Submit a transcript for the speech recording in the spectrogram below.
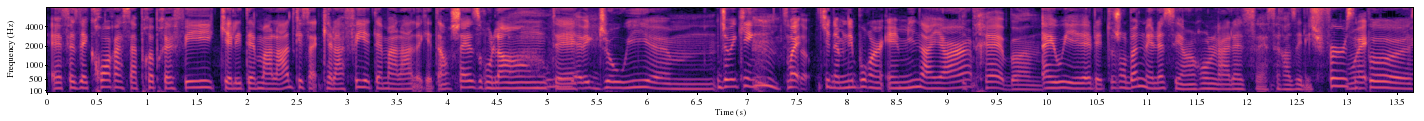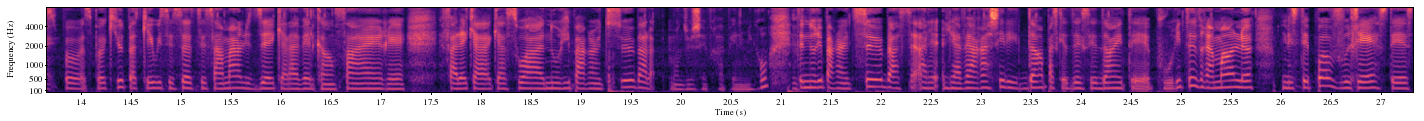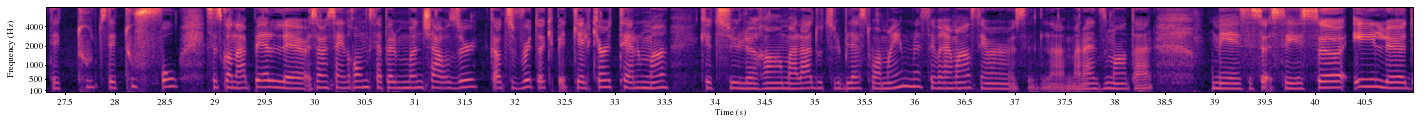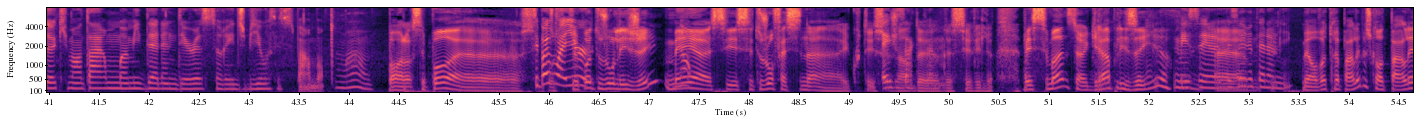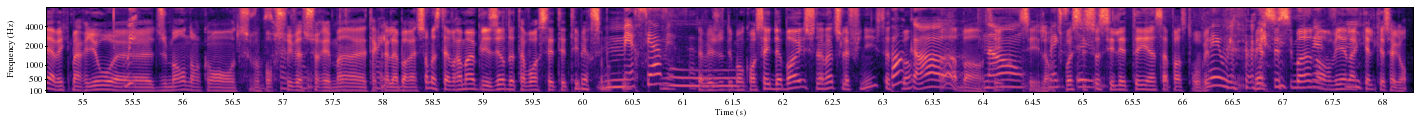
euh, faisait croire à sa propre fille qu'elle était malade, que, sa- que la fille était malade, qu'elle était en chaise roulante. Oui, Euh, avec Joey, euh, Joey King, C'est ouais, qui est nominée pour un Emmy d'ailleurs. très bonne. Eh oui, elle est toujours bonne, mais là, c'est un rôle, là, là s'est rasé les cheveux. C'est Ouais, pas, ouais. c'est pas, c'est pas cute parce que oui, c'est ça, sa mère lui disait qu'elle avait le cancer, il fallait qu'elle soit nourrie par un tube. Elle mon Dieu, j'ai frappé le micro. Elle était nourrie par un tube, elle, lui avait arraché les dents parce qu'elle disait que ses dents étaient pourries. Tu sais, vraiment, là, mais c'était pas vrai, c'était, c'était tout, c'était tout faux. C'est ce qu'on appelle, euh, c'est un syndrome qui s'appelle Munchausen. Quand tu veux t'occuper de quelqu'un tellement que tu le rends malade ou tu le blesses toi-même, c'est vraiment, c'est un, c'est de la maladie mentale. Mais c'est ça, c'est ça. Et le documentaire Mommy Dead and Dearest sur HBO, c'est super bon. Wow. Bon, alors c'est pas, euh, C'est pas joyeux. C'est pas toujours léger, mais euh, c'est c'est toujours fascinant à écouter ce genre de, de série-là. Mais Simone, c'est un grand plaisir. Mais c'est le plaisir Euh, était le mien. Mais on va te reparler parce qu'on te parlait avec Mario euh, Dumont, donc on, tu vas On poursuivre assurément euh, ta Oui. collaboration. Mais c'était vraiment un plaisir de t'avoir cet été. Merci beaucoup. Merci à vous. Tu avais juste des bons conseils de boys, finalement, tu l'as fini? C'était Pas bon? encore. Ah bon, c'est- Non, c'est long. Tu vois, c'est ça, c'est l'été, hein, ça passe trop vite. Mais oui. Merci Simone, on revient dans quelques secondes.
